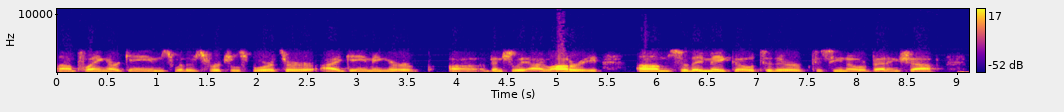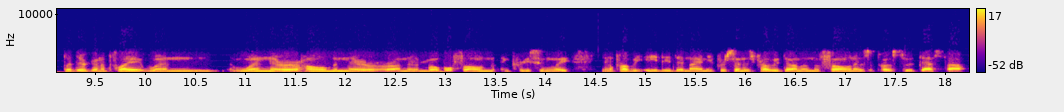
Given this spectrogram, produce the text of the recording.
um, playing our games, whether it's virtual sports or iGaming or uh, eventually iLottery. Um, so they may go to their casino or betting shop, but they're going to play it when when they're home and they're or on their mobile phone. Increasingly, you know, probably eighty to ninety percent is probably done on the phone as opposed to a desktop.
